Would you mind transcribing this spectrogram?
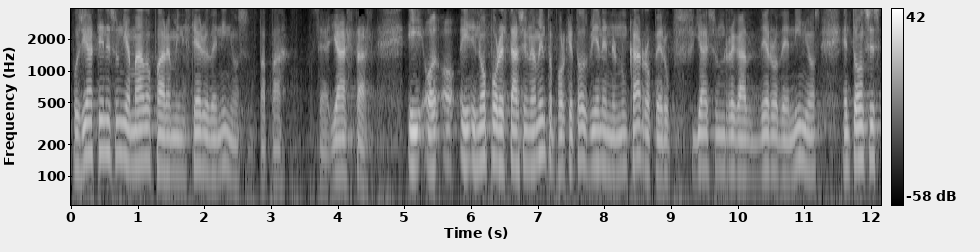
pues ya tienes un llamado para el ministerio de niños, papá. O sea, ya estás. Y, no por estacionamiento, porque todos vienen en un carro, pero ya es un regadero de niños. Entonces,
